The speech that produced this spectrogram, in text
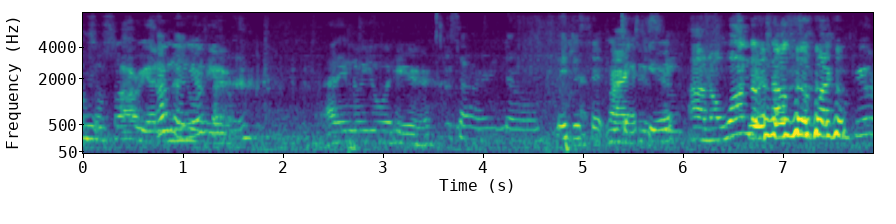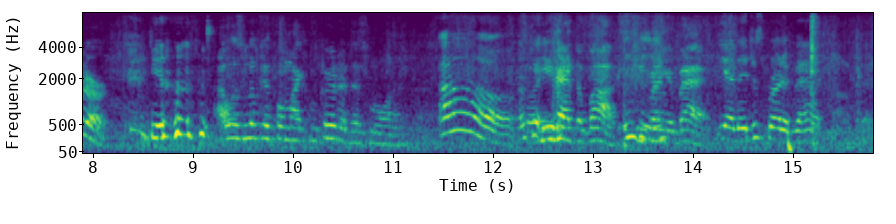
I'm so sorry. I didn't know you were here. fine. I didn't know you were here. Sorry, no. They just sent me back here. Practicing. Oh, no wonder. Yeah. Chelsea took my computer. Yeah. I was looking for my computer this morning. Oh, So okay. he had the box. He Mhm. bring it back. yeah, they just brought it back. Okay.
